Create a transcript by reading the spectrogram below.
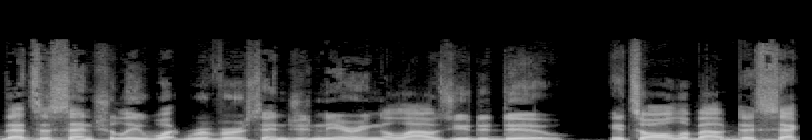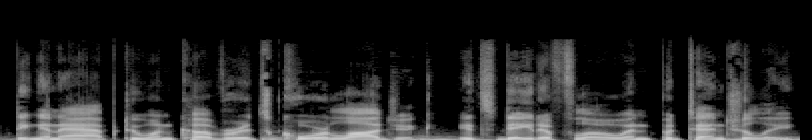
That's essentially what reverse engineering allows you to do. It's all about dissecting an app to uncover its core logic, its data flow, and potentially,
